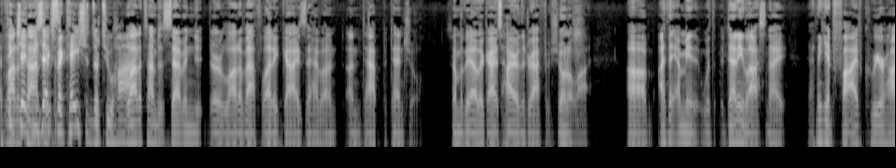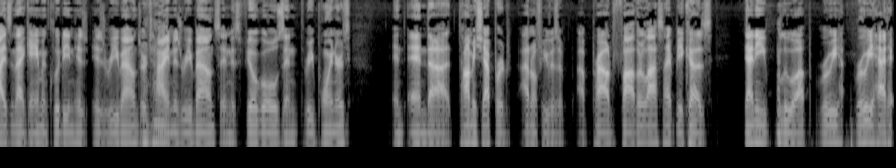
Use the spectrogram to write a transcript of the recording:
I think of times JP's expectations are too high. A lot of times at seven, there are a lot of athletic guys that have un- untapped potential. Some of the other guys higher in the draft have shown a lot. Um, I think. I mean, with Deni last night, I think he had five career highs in that game, including his, his rebounds or tying his rebounds and his field goals and three pointers. And and uh, Tommy Sheppard, I don't know if he was a, a proud father last night because Deni blew up. Rui Rui had a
